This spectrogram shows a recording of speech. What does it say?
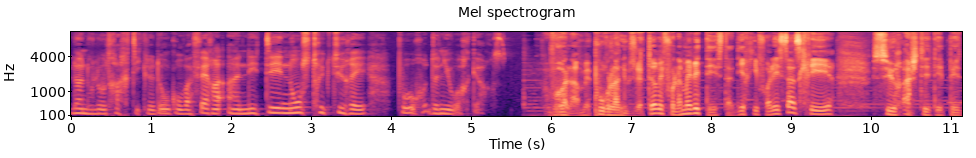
l'un ou l'autre article. Donc on va faire un, été non structuré pour The New Workers. Voilà, mais pour la newsletter, il faut la mériter, c'est-à-dire qu'il faut aller s'inscrire sur http://tnw.li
